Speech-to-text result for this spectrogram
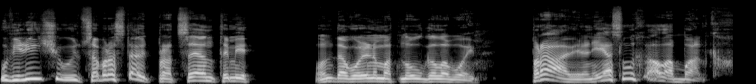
увеличиваются, обрастают процентами. Он довольно мотнул головой. Правильно, я слыхал о банках.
